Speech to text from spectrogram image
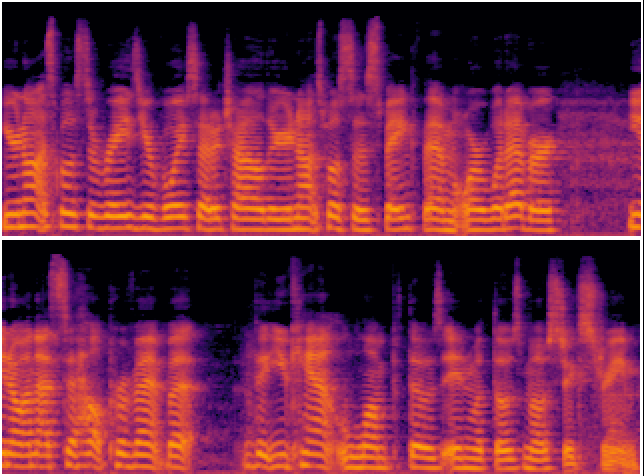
you're not supposed to raise your voice at a child or you're not supposed to spank them or whatever you know and that's to help prevent but that you can't lump those in with those most extreme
